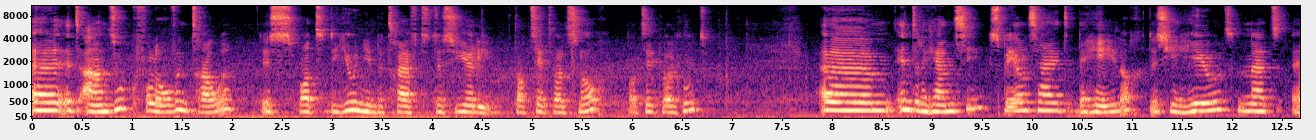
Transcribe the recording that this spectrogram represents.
Uh, het aanzoek, verloving, trouwen. Dus wat de union betreft tussen jullie, dat zit wel snor. Dat zit wel goed. Um, intelligentie, speelsheid, de heler. Dus je heelt met uh,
